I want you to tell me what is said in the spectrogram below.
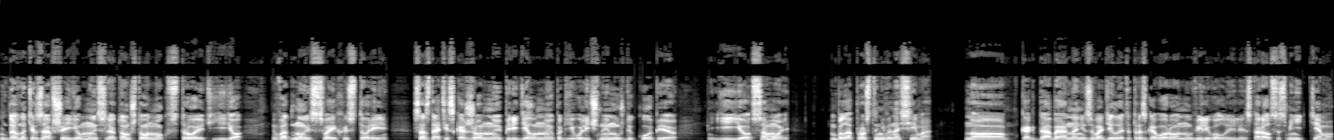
Давно терзавшая ее мысль о том, что он мог встроить ее в одну из своих историй, создать искаженную, переделанную под его личные нужды копию ее самой – была просто невыносима. Но когда бы она ни заводила этот разговор, он увиливал или старался сменить тему.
